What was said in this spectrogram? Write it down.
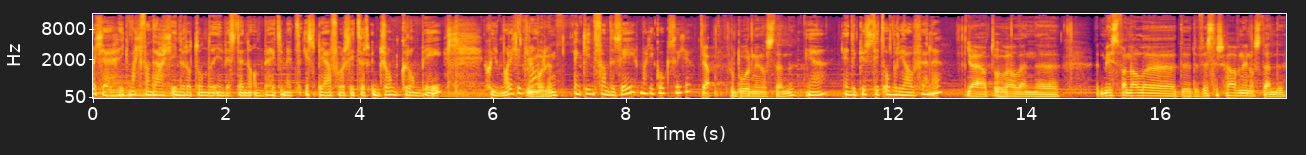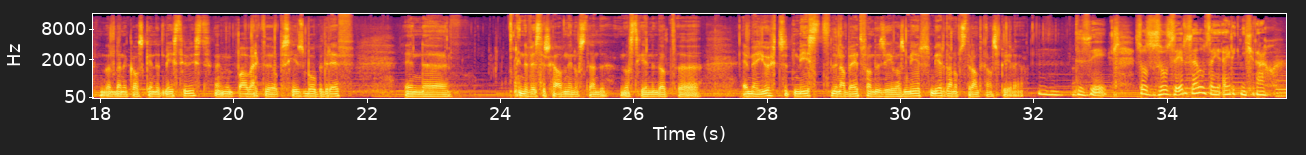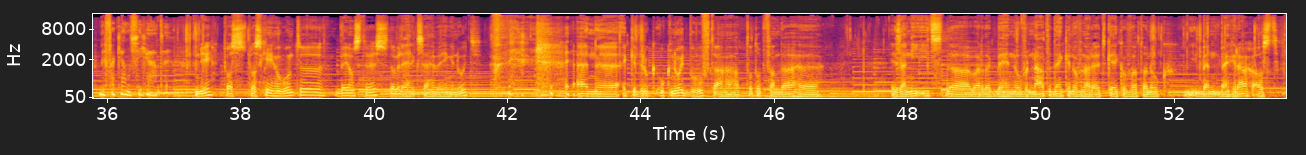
Goedemorgen. Ik mag vandaag in de Rotonde in Westende ontbijten met SPA-voorzitter John Crombé. Goedemorgen, John. Goedemorgen. Een kind van de zee, mag ik ook zeggen? Ja, geboren in Oostende. Ja, en de kust zit onder jouw vel, hè? Ja, ja toch wel. En eh, het meest van al eh, de, de vissershaven in Oostende. Daar ben ik als kind het meest geweest. En mijn pa werkte op een scheepsbouwbedrijf in, eh, in de vissershaven in Oostende. Dat is hetgene dat in mijn jeugd het meest de nabijheid van de zee was. Meer, meer dan op strand gaan spelen. Ja. Mhm, de zee. Zo, zozeer zelfs dat je eigenlijk niet graag met vakantie gaat, hè? Nee, het was, het was geen gewoonte bij ons thuis. Dat wil eigenlijk zeggen, we gingen nooit. en uh, ik heb er ook, ook, nooit behoefte aan gehad. Tot op vandaag uh, is dat niet iets dat, waar dat ik begin over na te denken of naar uitkijken of wat dan ook. Ik ben, ben graag als het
